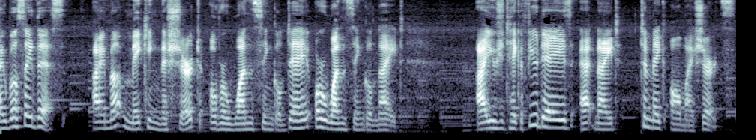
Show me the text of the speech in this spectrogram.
I will say this I'm not making this shirt over one single day or one single night. I usually take a few days at night to make all my shirts.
